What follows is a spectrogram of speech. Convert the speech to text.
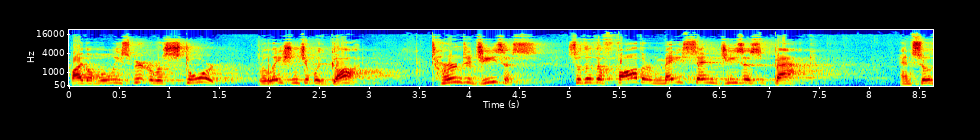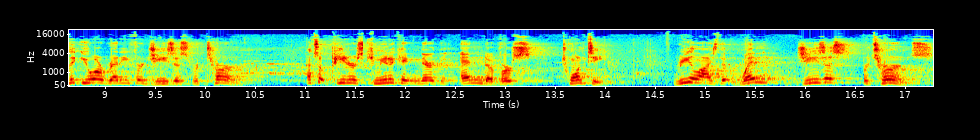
by the Holy Spirit, a restored relationship with God. Turn to Jesus so that the Father may send Jesus back, and so that you are ready for Jesus' return. That's what Peter's communicating there at the end of verse 20. Realize that when Jesus returns,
